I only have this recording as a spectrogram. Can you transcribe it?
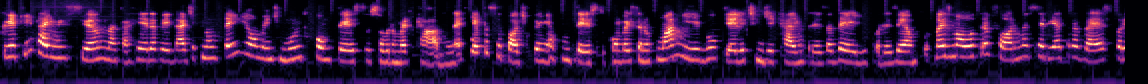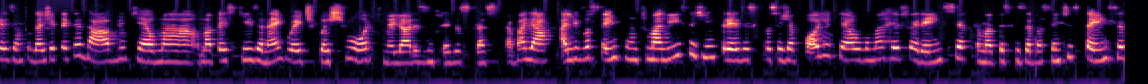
Porque quem está iniciando na carreira, a verdade é que não tem realmente muito contexto sobre o mercado, né? E você pode ganhar contexto conversando com um amigo e ele te indicar a empresa dele, por exemplo. Mas uma outra forma seria através, por exemplo, da GPTW, que é uma, uma pesquisa, né? Great Place to Work, melhores empresas para se trabalhar. Ali você encontra uma lista de empresas que você já pode ter alguma referência, é uma pesquisa bastante extensa.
